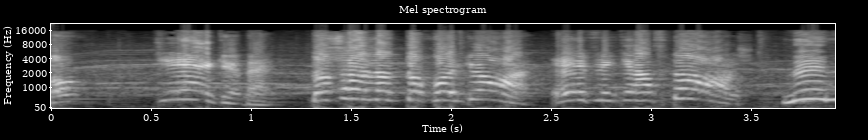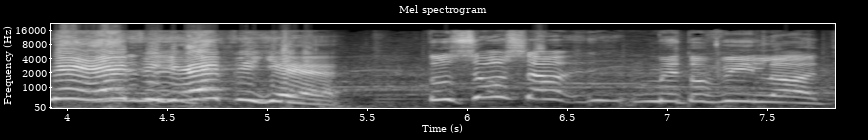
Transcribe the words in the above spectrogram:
Ω, τι έγινε, το σώζαν το χωριό, έφυγε αυτός. Ναι, ναι, έφυγε, έφυγε. Το σώσαμε το village.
